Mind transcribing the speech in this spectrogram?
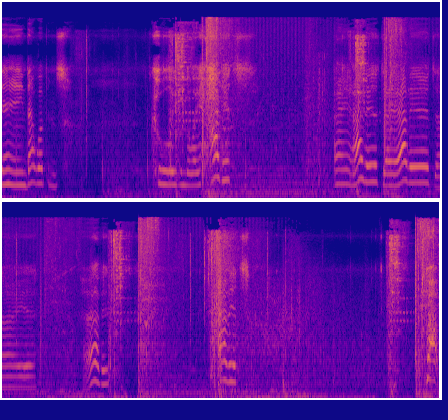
Dang, that weapon's cool even though I have it. I have it, I have it, I have it. Have it. Pop!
